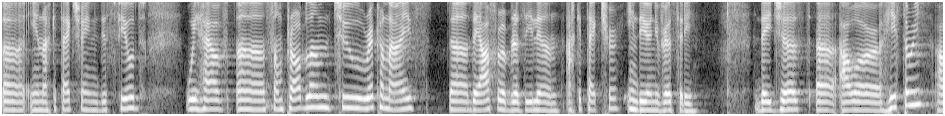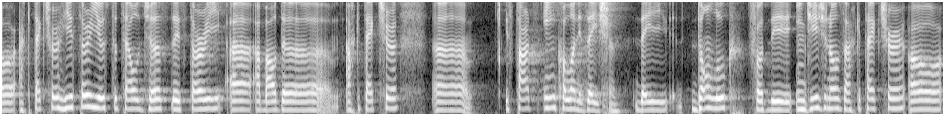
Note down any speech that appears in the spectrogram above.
uh, in architecture in this field, we have uh, some problem to recognize uh, the Afro-Brazilian architecture in the university. They just, uh, our history, our architecture history used to tell just the story uh, about the architecture uh, starts in colonization. They don't look for the indigenous architecture or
